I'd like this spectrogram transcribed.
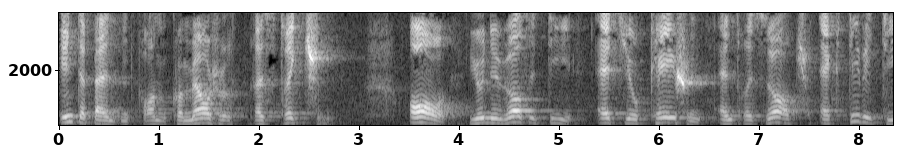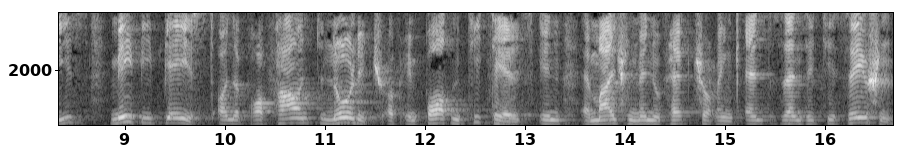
independent from commercial restriction. All university education and research activities may be based on a profound knowledge of important details in emulsion manufacturing and sensitization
